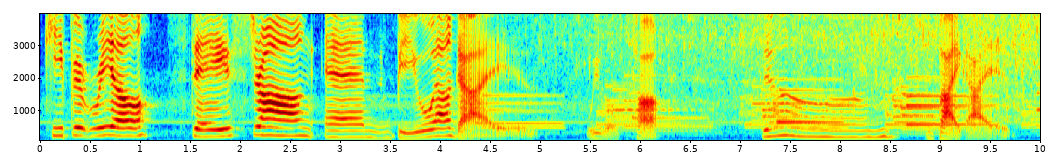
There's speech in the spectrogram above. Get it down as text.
keep it real, stay strong, and be well, guys. We will talk soon. Bye, guys.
